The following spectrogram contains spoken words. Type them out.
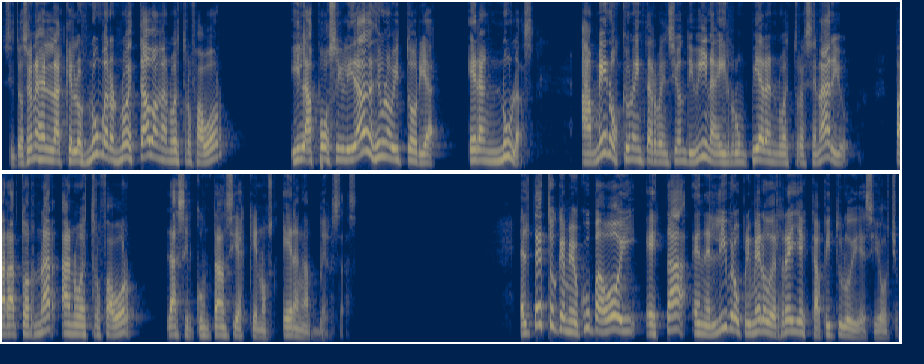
situaciones en las que los números no estaban a nuestro favor y las posibilidades de una victoria eran nulas a menos que una intervención divina irrumpiera en nuestro escenario para tornar a nuestro favor las circunstancias que nos eran adversas. El texto que me ocupa hoy está en el libro primero de Reyes capítulo 18.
